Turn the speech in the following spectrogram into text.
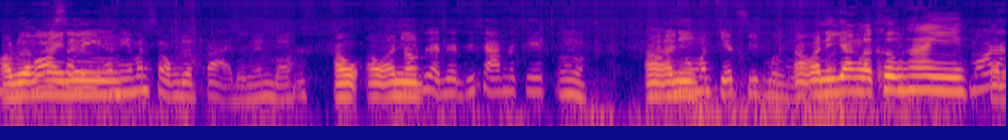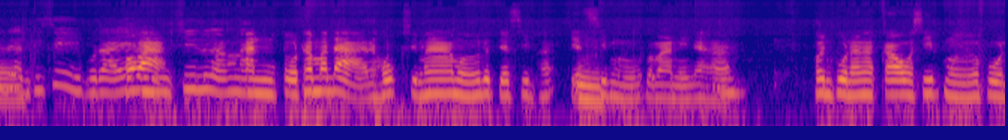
เอาเรื่องให้หนึงอันนี้มันสองเดือนปลายบ่แม่นบ่เอาเอาอันสนี้องเดือนเดือนที่สามแล้วเก็บอือเอาอันนี้มัน70มื้อเอาอันนี้ย่างละเครื่องให้หมอน่ะเดือนที่สี่ผู้ใดเพราะว่าอันสีเหลืองอันะนตัวธรรมดา65มื้อหรือ70 70มื้อประมาณนี้นะฮะเพิ่นพูนนั้นน่ะ90มื้อพุ่น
